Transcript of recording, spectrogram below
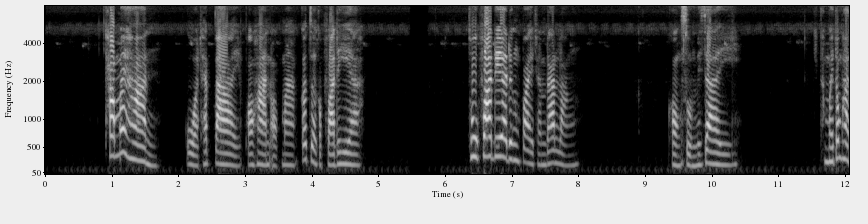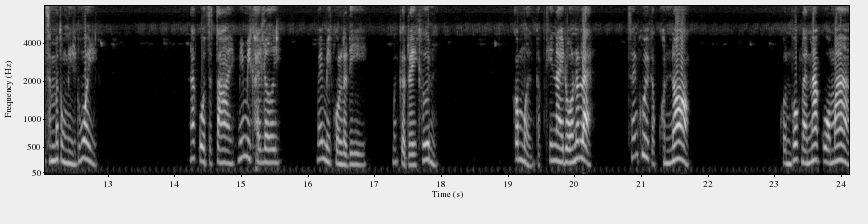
ๆทำให้ฮานกลัวแทบตาย พอฮานออกมาก็เจอกับฟาเดีย ถูกฟาเดียดึงไปทางด้านหลัง ของศูนย์วิจัยทำไมต้องพาฉันมาตรงนี้ด้วย น่ากลัวจะตายไม่มีใครเลย ไม่มีคนละดี มันเกิดอะไรขึ้น ก็เหมือนกับที่นายโดนนั่นแหละ ฉันคุยกับคนนอก คนพวกนั้นน่ากลัวมาก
